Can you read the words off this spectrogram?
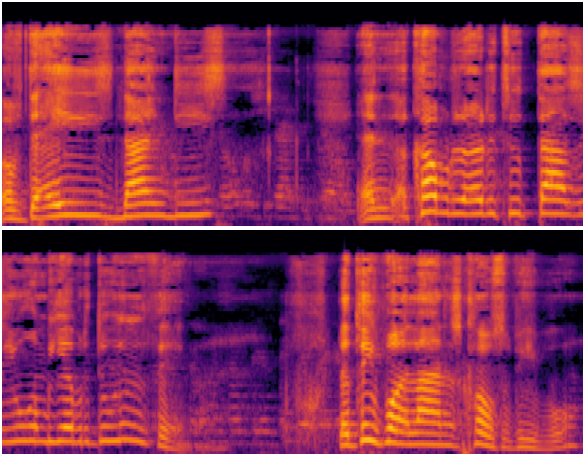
of the 80s, 90s, and a couple of the early 2000s, you won't be able to do anything. The three point line is closer, people.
